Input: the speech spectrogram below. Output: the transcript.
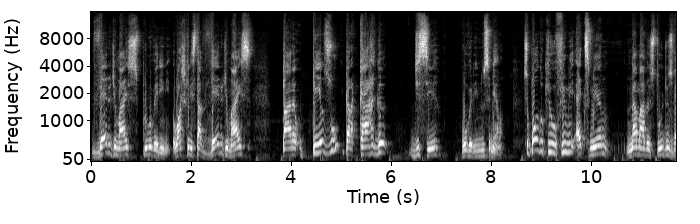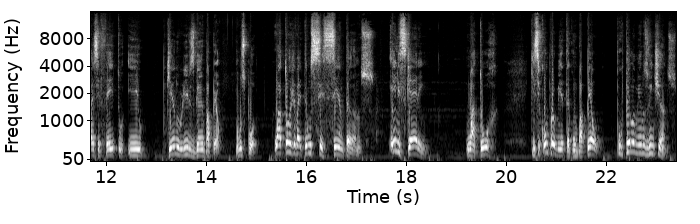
velho demais para o Wolverine. Eu acho que ele está velho demais para o peso e para a carga de ser Wolverine no cinema. Supondo que o filme X-Men na Marvel Studios vai ser feito e o Keanu Reeves ganha o papel. Vamos supor. O ator já vai ter uns 60 anos. Eles querem um ator que se comprometa com o papel por pelo menos 20 anos.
